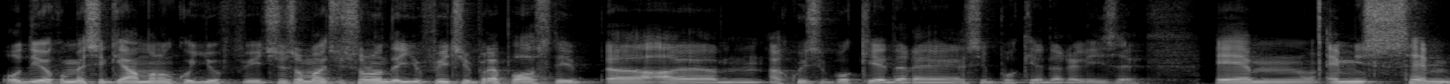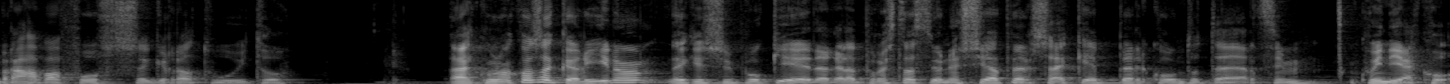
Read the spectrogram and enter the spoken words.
oddio come si chiamano quegli uffici? Insomma ci sono degli uffici preposti uh, a, a, cui si può chiedere, si può chiedere l'ISE e, um, e mi sembrava fosse gratuito. Ecco, una cosa carina è che si può chiedere la prestazione sia per sé che per conto terzi. Quindi ecco,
